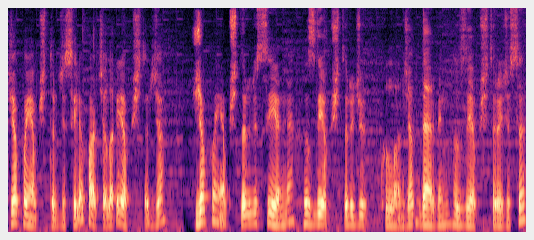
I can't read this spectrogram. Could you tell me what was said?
Japon yapıştırıcısıyla parçaları yapıştıracağım. Japon yapıştırıcısı yerine hızlı yapıştırıcı kullanacağım. Derbi'nin hızlı yapıştırıcısı.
